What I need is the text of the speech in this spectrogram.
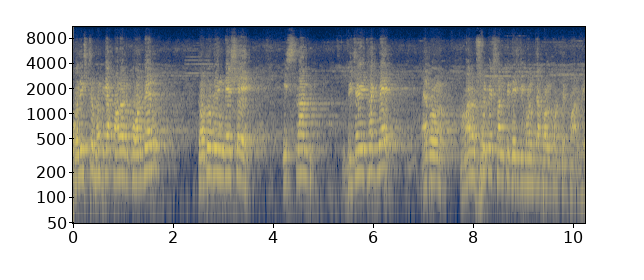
বলিষ্ঠ ভূমিকা পালন করবেন, ততদিন দেশে ইসলাম বিজয়ী থাকবে এবং মানুষ সুখে শান্তিতে জীবনযাপন করতে পারবে।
